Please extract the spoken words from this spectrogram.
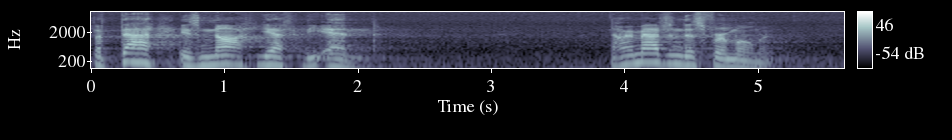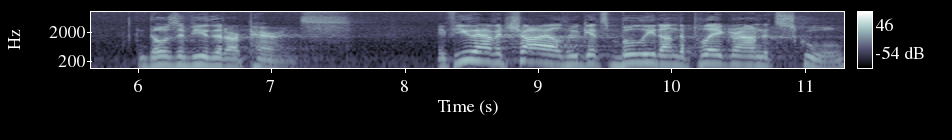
but that is not yet the end. Now imagine this for a moment. Those of you that are parents, if you have a child who gets bullied on the playground at school,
